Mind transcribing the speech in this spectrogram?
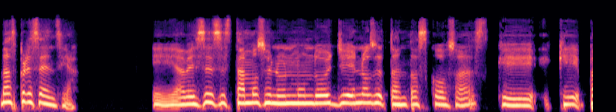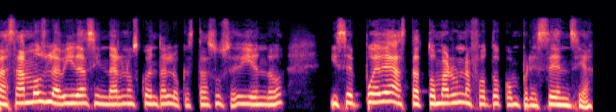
más presencia. Eh, a veces estamos en un mundo lleno de tantas cosas que, que, pasamos la vida sin darnos cuenta de lo que está sucediendo y se puede hasta tomar una foto con presencia.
